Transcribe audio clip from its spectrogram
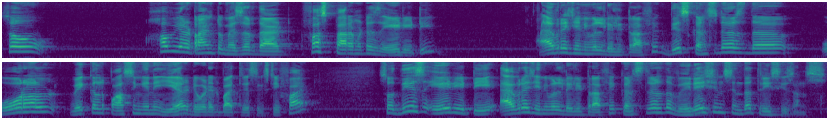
So, how we are trying to measure that? First parameter is ADT, average annual daily traffic. This considers the overall vehicle passing in a year divided by 365 so this ADT, average annual daily traffic, considers the variations in the three seasons.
